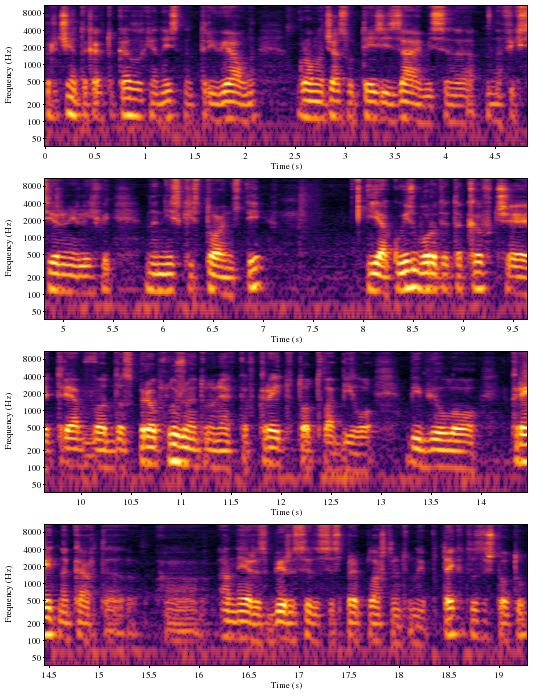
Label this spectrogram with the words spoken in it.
Причината, както казах, е наистина тривиална. Огромна част от тези заеми са на, на фиксирани лихви на ниски стоености. И ако изборът е такъв, че трябва да спре обслужването на някакъв кредит, то това било, би било кредитна карта, а не разбира се да се спре плащането на ипотеката, защото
